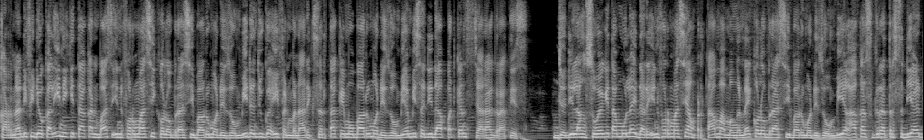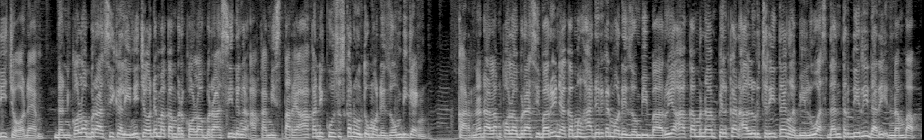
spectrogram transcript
Karena di video kali ini kita akan bahas informasi kolaborasi baru mode zombie dan juga event menarik serta kemo baru mode zombie yang bisa didapatkan secara gratis. Jadi langsung aja kita mulai dari informasi yang pertama mengenai kolaborasi baru mode zombie yang akan segera tersedia di CODM. Dan kolaborasi kali ini CODM akan berkolaborasi dengan Alchemy yang akan dikhususkan untuk mode zombie geng. Karena dalam kolaborasi baru ini akan menghadirkan mode zombie baru yang akan menampilkan alur cerita yang lebih luas dan terdiri dari 6 bab.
